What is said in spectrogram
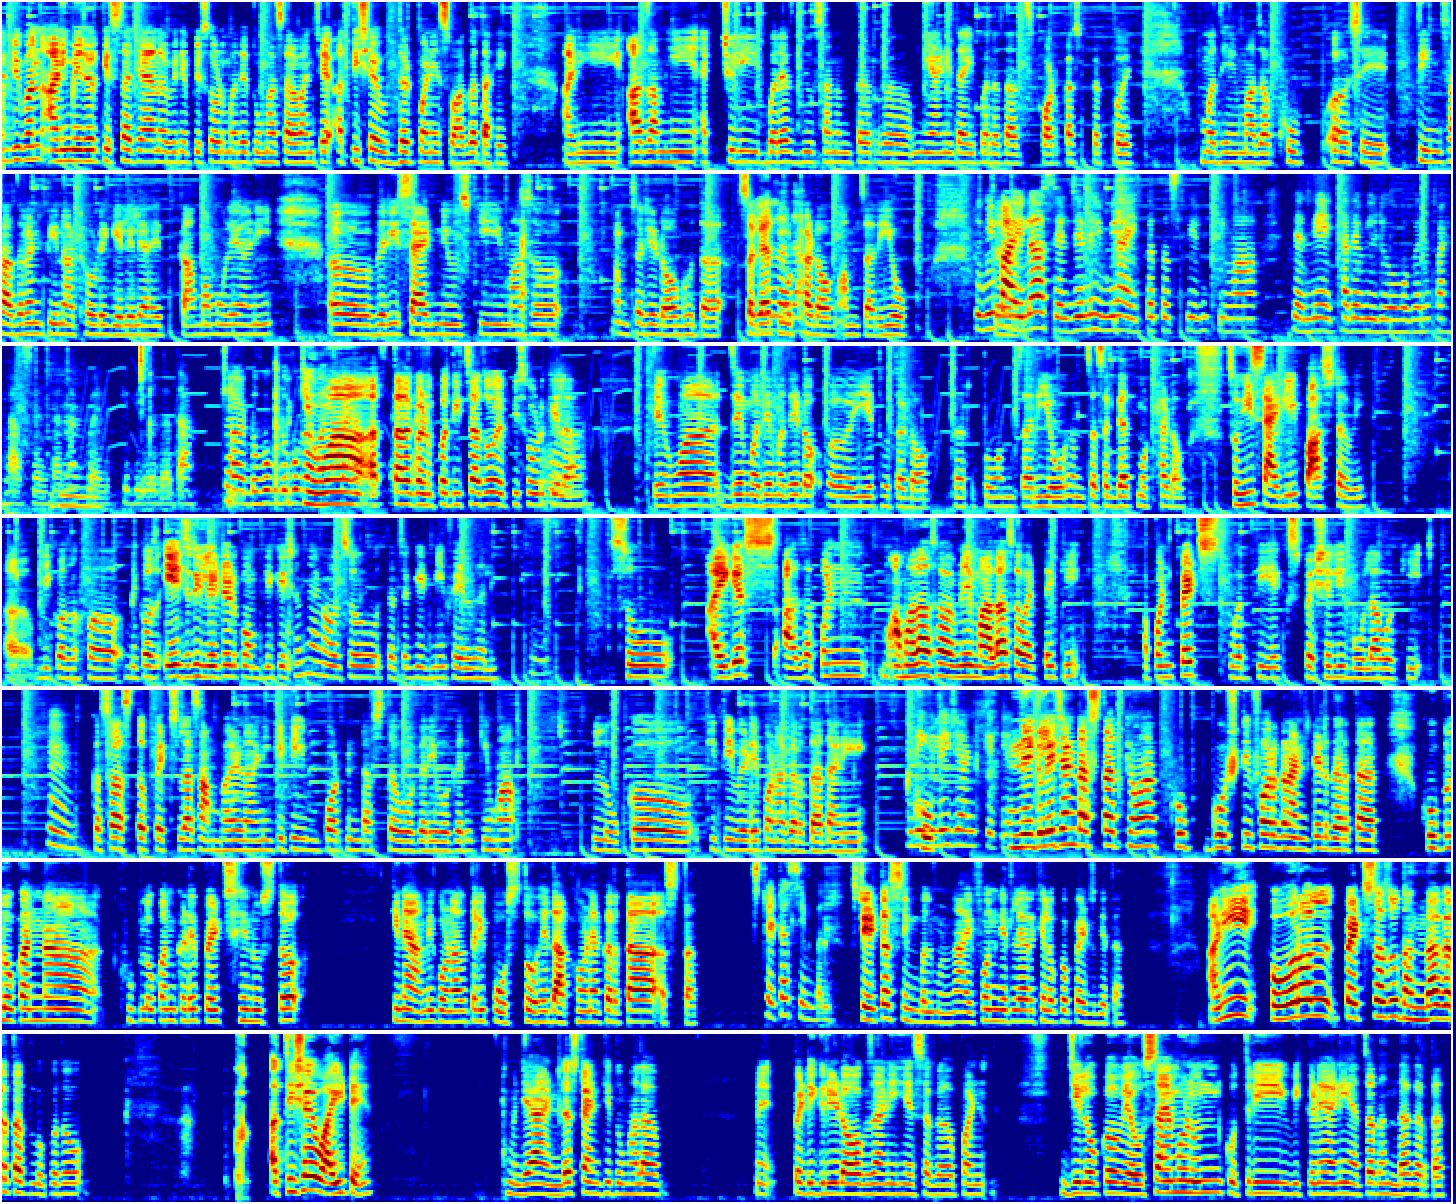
Everyone आणि major किस्साच्या या नवीन एपिसोडमध्ये तुम्हा सर्वांचे अतिशय उद्धटपणे स्वागत आहे. आणि आज आम्ही ॲक्च्युली बऱ्याच दिवसानंतर मी आणि दाई परत आज पॉडकास्ट करतोय. मध्ये माझा खूप असे तीन साधारण तीन आठवडे गेलेले आहेत कामामुळे आणि व्हेरी सॅड न्यूज की माझं आमचं जे डॉग होता सगळ्यात. मोठा डॉग आमचा रिओ तुम्ही पाहिलं असेल जे नेहमी ऐकत असतील किंवा त्यांनी एखादा व्हिडिओ वगैरे पाहिला असेल त्यांना. कळेल की दिवस दादा डुबुक डुबुक किंवा बसायचा. गणपतीचा जो एपिसोड केला. तेव्हा जे मध्ये मध्ये डॉ येत होता डॉग तर तो आमचा रिओ आमचा सगळ्यात मोठा dog so he sadly passed away because of because age related complication and also त्याचं किडनी फेल झाली. सो आय गेस आज आपण आम्हाला असं म्हणजे मला असं वाटतंय की आपण पेट्सवरती एक स्पेशली बोलावं की. कसं असतं पेट्सला सांभाळणं आणि किती इम्पॉर्टंट असतं वगैरे वगैरे किंवा लोक किती वेडेपणा करतात आणि. नेग्लेजंट असतात? किंवा खूप गोष्टी फॉर ग्रांटेड धरतात. खूप लोकांना खूप लोकांकडे पेट्स हे नुसतं की नाही आम्ही कोणाला तरी पोचतो हे दाखवण्याकरता असतात. स्टेटस सिम्बल स्टेटस सिम्बल म्हणून. आयफोन घेतल्यासारखे लोक पेट्स घेतात. आणि ओव्हरऑल पेट्सचा जो धंदा करतात लोक जो अतिशय वाईट आहे. म्हणजे आय अंडरस्टँड की तुम्हाला पेडिग्री डॉग्स आणि हे सगळं पण जी लोक व्यवसाय म्हणून कुत्री विकणे आणि याचा धंदा करतात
